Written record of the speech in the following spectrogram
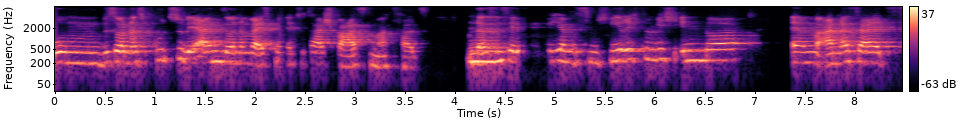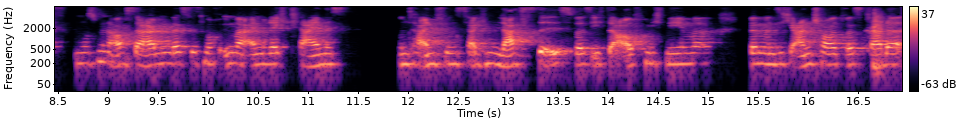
um besonders gut zu werden, sondern weil es mir total Spaß gemacht hat. Und mhm. das ist jetzt wirklich ein bisschen schwierig für mich indoor. Ähm, andererseits muss man auch sagen, dass es noch immer ein recht kleines, unter Anführungszeichen, Laster ist, was ich da auf mich nehme, wenn man sich anschaut, was gerade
